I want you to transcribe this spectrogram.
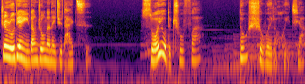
正如电影当中的那句台词：“所有的出发，都是为了回家。”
